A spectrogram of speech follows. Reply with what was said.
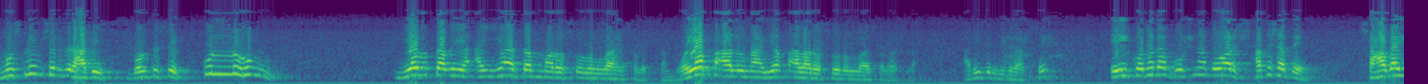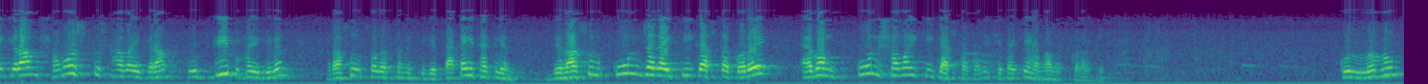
মুসলিম শরীফের হাদিস বলতেছে, কুল্লুহুম এই কথাটা ঘোষণা দেওয়ার সাথে সাথে সাহাবাই কেরাম, সমস্ত সাহাবাই কেরাম উদ্গ্রীব হয়ে গেলেন। রাসুল সাল্লাহামের দিকে তাকাই থাকলেন যে রাসুল কোন জায়গায় কি কাজটা করে এবং কোন সময় কি কাজটা করে সেটাকে হেফাজত করার জন্য। কুল্লুহুম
